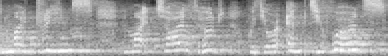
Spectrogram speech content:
Stolen my dreams and my childhood with your empty words.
